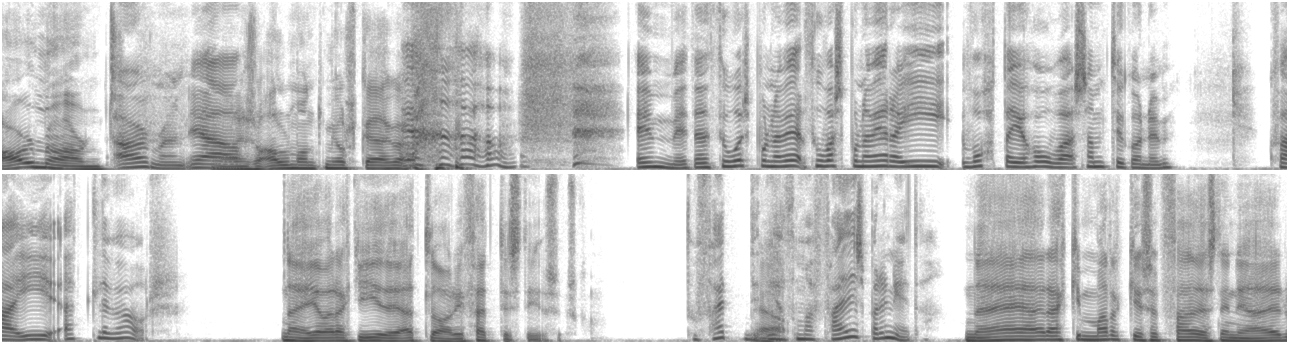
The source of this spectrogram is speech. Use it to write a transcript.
Armand. Armand, já. Það er eins og almond mjólk eða eitthvað. Einmitt, en þú, vera, þú varst búin að vera í Votta Jehova samtökunum hvað, í 11 ár? Nei, ég var ekki í því 11 ár, ég fættist í þessu, sko. Þú fættist, já. já, þú maður fæðist bara inn í þetta? Nei, það er ekki margir sem fæðist inn í það er,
